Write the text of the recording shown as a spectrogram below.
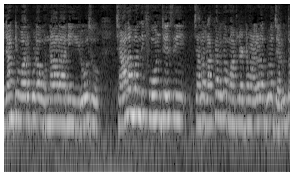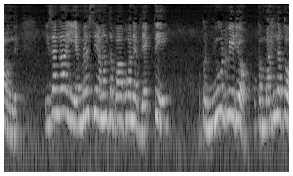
ఇలాంటి వారు కూడా ఉన్నారా అని ఈ రోజు చాలా మంది ఫోన్ చేసి చాలా రకాలుగా మాట్లాడడం అడగడం కూడా జరుగుతూ ఉంది. నిజంగా ఈ ఎమ్మెల్సీ అనంతబాబు అనే వ్యక్తి ఒక న్యూడ్ వీడియో ఒక మహిళతో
